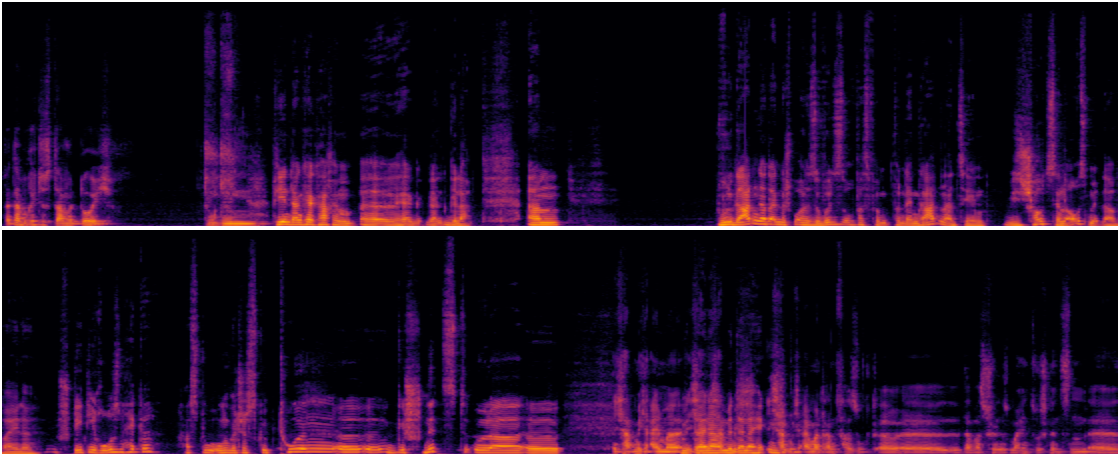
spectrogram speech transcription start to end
Wetterbericht ist damit durch. Dudum. Vielen Dank, Herr Kachim, äh, Herr Giller. Ähm, wo du Garten gerade angesprochen hast, du wolltest auch was von, von deinem Garten erzählen. Wie schaut's denn aus mittlerweile? Steht die Rosenhecke? Hast du irgendwelche Skulpturen äh, geschnitzt oder äh, Ich habe mich einmal, Mit ich, deiner- ich mit mich, deiner Hecken- ich habe mich einmal dran versucht, äh, äh, da was Schönes mal hinzuschnitzen. Äh,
